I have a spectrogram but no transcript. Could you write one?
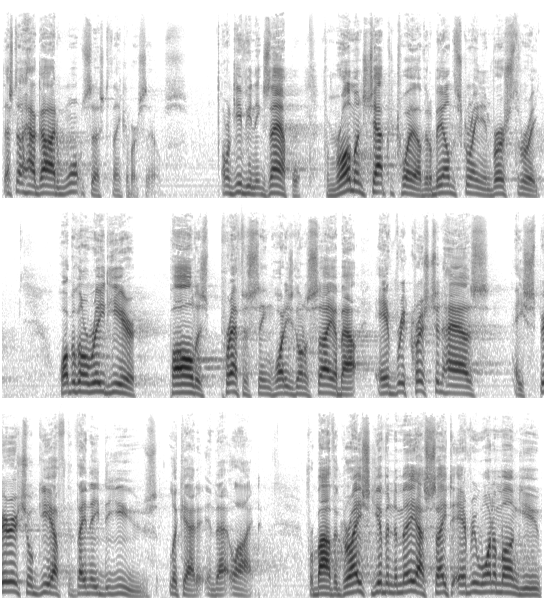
that's not how God wants us to think of ourselves. I want to give you an example from Romans chapter 12. It'll be on the screen in verse 3. What we're going to read here, Paul is prefacing what he's going to say about every Christian has a spiritual gift that they need to use. Look at it in that light. For by the grace given to me, I say to everyone among you,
